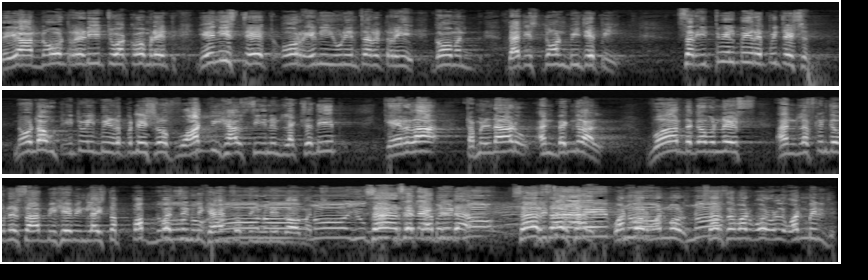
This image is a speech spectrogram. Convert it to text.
they are not ready to accommodate any state or any union territory government that is non-BJP. Sir, it will be repetition. No doubt it will be repetition of what we have seen in Lakshadweep, Kerala, Tamil Nadu and Bengal, where the governors and lieutenant governors are behaving like the puppets No, in the no, hands of the no, Indian government. no, you sir, can't the say like that, no. Sir, sir, sir, one no, more, one more. no. Sir, sir, one, one, minute.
